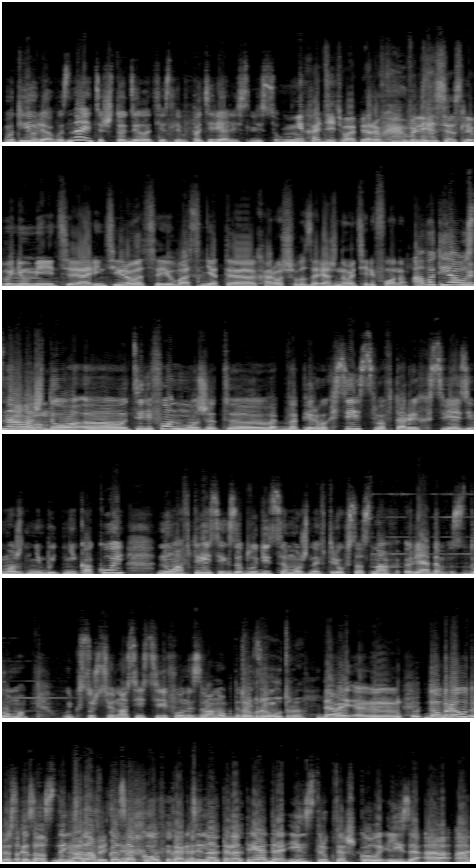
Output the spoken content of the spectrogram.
Вот, Юля, вы знаете, что делать, если вы потерялись в лесу? Не ходить, во-первых, в лес, если вы не умеете ориентироваться и у вас нет э, хорошего заряженного телефона. А вот я узнала, что э, телефон может, э, во- во-первых, сесть, во-вторых, связи может не быть никакой, ну а в-третьих, заблудиться можно и в трех соснах рядом с домом. Ой, слушайте, у нас есть телефонный звонок. Давайте- Доброе утро. Давай, э, доброе утро, сказал Станислав. Казаков, координатор отряда и инструктор школы Лиза а, а,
